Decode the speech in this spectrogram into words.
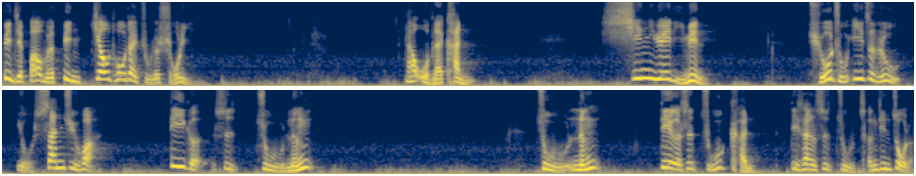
并且把我们的病交托在主的手里。然后我们来看新约里面求主医治的路有三句话，第一个是主能，主能；第二个是主肯；第三个是主曾经做了。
